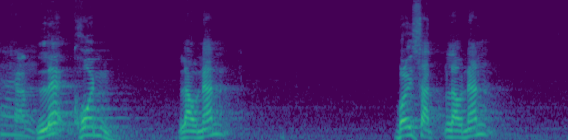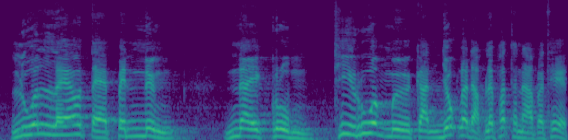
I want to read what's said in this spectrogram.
ใช่ครับและคนเหล่านั้น บริษัทเหล่านั้น ล้วนแล้วแต่เป็นหนึ่งในกลุ่มที่ร่วมมือกันยกระดับและพัฒนาประเทศ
